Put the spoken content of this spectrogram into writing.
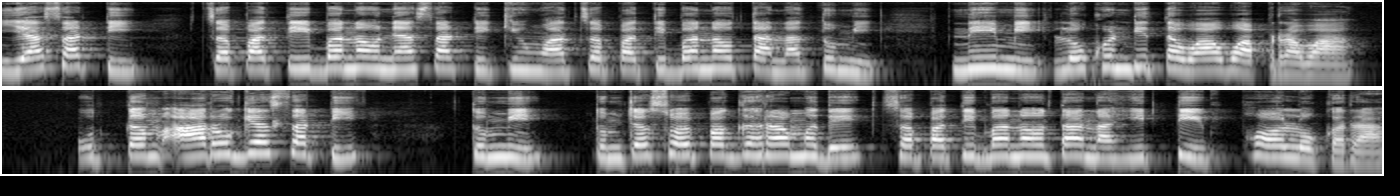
यासाठी चपाती बनवण्यासाठी किंवा चपाती बनवताना तुम्ही नेहमी लोखंडी तवा वापरावा. उत्तम आरोग्यासाठी तुम्ही तुमच्या स्वयंपाकघरामध्ये चपाती बनवताना ही टीप फॉलो करा.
